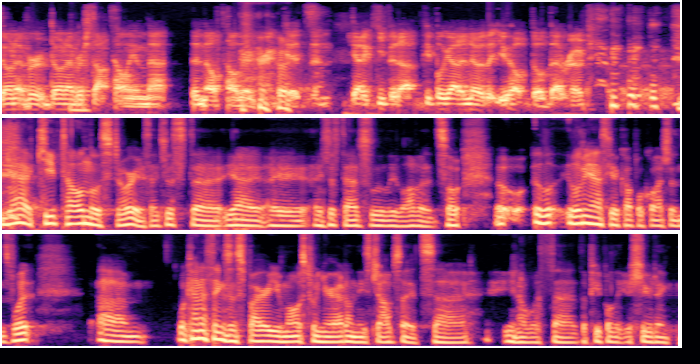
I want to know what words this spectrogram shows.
Don't ever, don't ever stop telling them that then they'll tell their grandkids and you got to keep it up. People got to know that you helped build that road. Yeah keep telling those stories. I just uh, yeah I, I just absolutely love it. So uh, let me ask you a couple questions. What um, what kind of things inspire you most when you're out on these job sites uh, you know with uh, the people that you're shooting?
